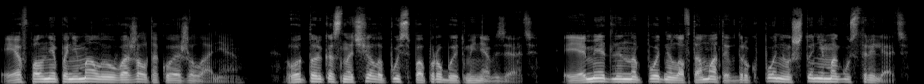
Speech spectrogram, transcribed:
Я вполне понимал и уважал такое желание. Вот только сначала пусть попробует меня взять. Я медленно поднял автомат и вдруг понял, что не могу стрелять.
